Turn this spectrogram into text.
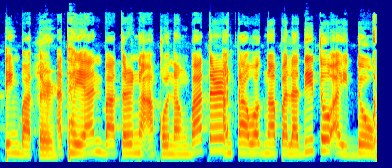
ating butter. At hayan, butter nga ako ng butter. Ang tawag nga pala dito ay dough.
